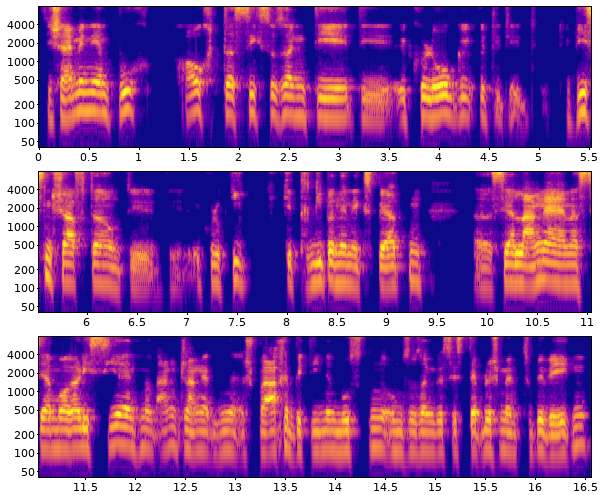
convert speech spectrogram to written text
Sie schreiben in Ihrem Buch auch, dass sich sozusagen die, die Ökologie, die, die, die Wissenschaftler und die, die ökologiegetriebenen Experten äh, sehr lange einer sehr moralisierenden und anklangenden Sprache bedienen mussten, um sozusagen das Establishment zu bewegen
